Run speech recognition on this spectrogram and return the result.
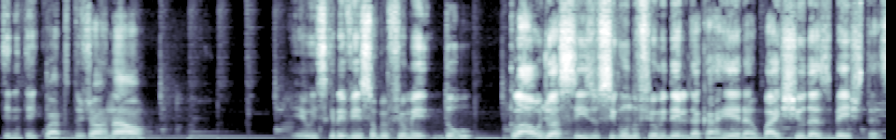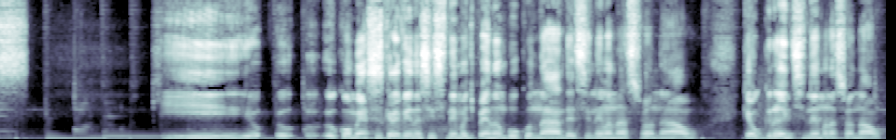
34 do jornal, eu escrevi sobre o filme do Cláudio Assis, o segundo filme dele da carreira, O Baixio das Bestas. Que eu, eu, eu começo escrevendo assim: cinema de Pernambuco, nada, é cinema nacional, que é o grande cinema nacional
